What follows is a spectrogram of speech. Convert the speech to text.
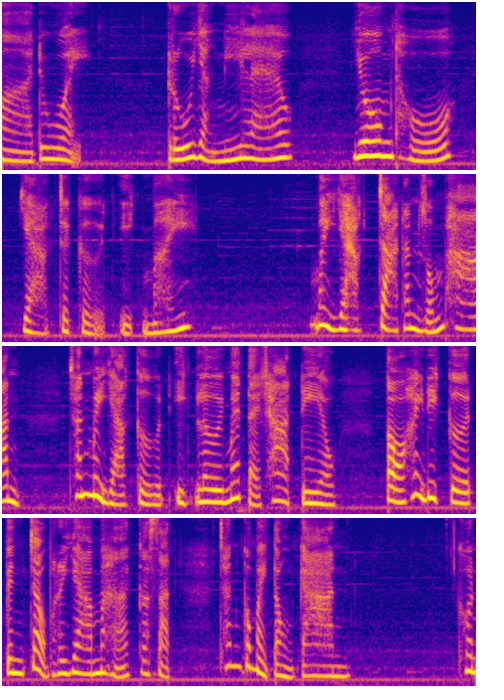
มาด้วย รู้อย่างนี้แล้ว โยมโถอยากจะเกิดอีกไหม ไม่อยากจ่าท่านสมภารฉันไม่อยากเกิดอีกเลยแม้แต่ชาติเดียว ต่อให้ได้เกิดเป็นเจ้าพระยามหากษัตริย์ ฉันก็ไม่ต้องการ คน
